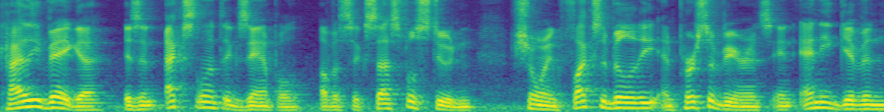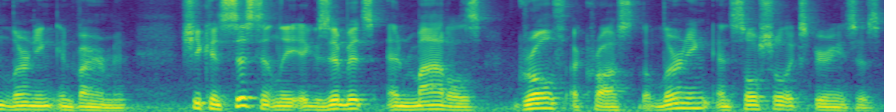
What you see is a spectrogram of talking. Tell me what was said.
Kylie Vega is an excellent example of a successful student showing flexibility and perseverance in any given learning environment. She consistently exhibits and models growth across the learning and social experiences.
